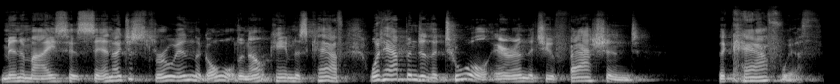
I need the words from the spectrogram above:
minimize his sin? I just threw in the gold, and out came this calf. What happened to the tool, Aaron, that you fashioned the calf with?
